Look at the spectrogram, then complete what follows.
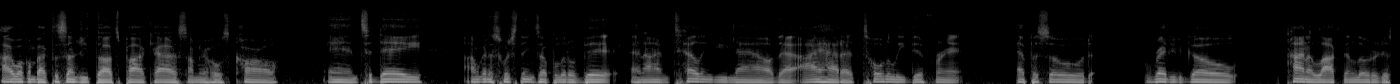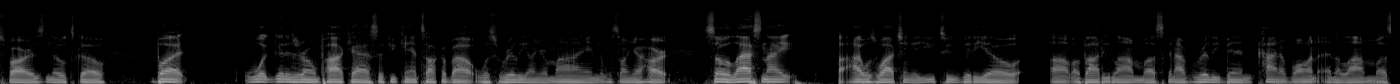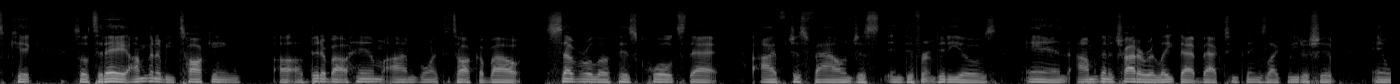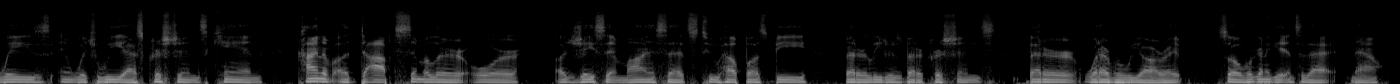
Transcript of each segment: Hi, welcome back to Sundry Thoughts Podcast. I'm your host, Karl. And today I'm going to switch things up a little bit. And I'm telling you now that I had a totally different episode ready to go, kind of locked and loaded as far as notes go. But what good is your own podcast if you can't talk about what's really on your mind, what's on your heart? So last night I was watching a YouTube video um, about Elon Musk, and I've really been kind of on an Elon Musk kick so today I'm going to be talking uh, a bit about him. I'm going to talk about several of his quotes that I've just found just in different videos. And I'm going to try to relate that back to things like leadership and ways in which we as Christians can kind of adopt similar or adjacent mindsets to help us be better leaders, better Christians, better whatever we are, right? So we're going to get into that now.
